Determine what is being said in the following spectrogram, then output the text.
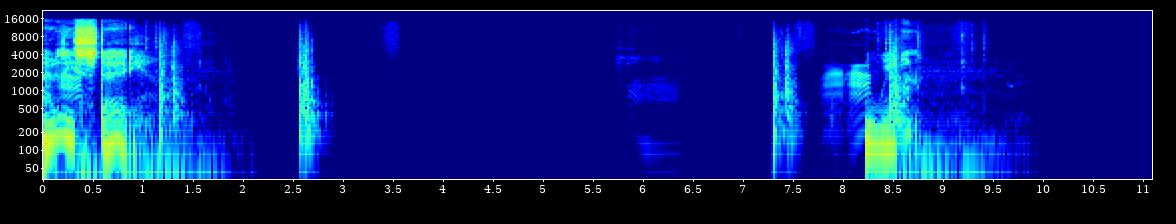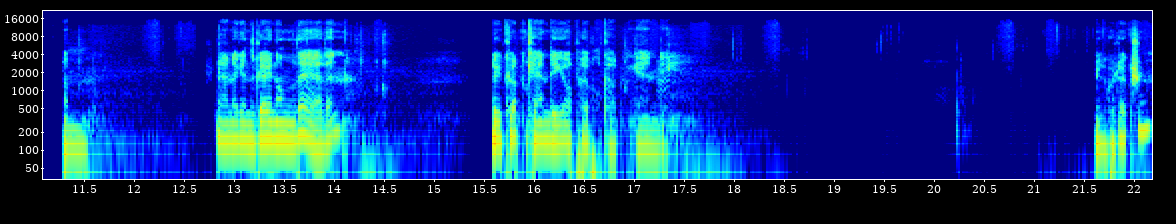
How does he stay? Weird one. Some shenanigans going on there then. Blue cotton candy or purple cotton candy? Production.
